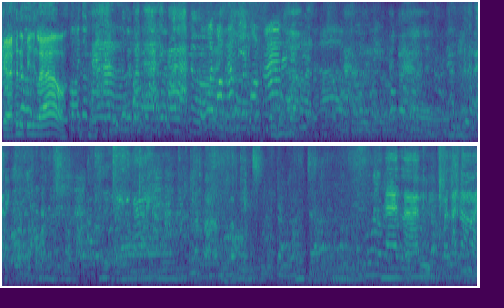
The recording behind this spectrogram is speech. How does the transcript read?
แก่ขึ้นอีกปีหนึงแล้วแทนหลานปันหลานหน่อย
